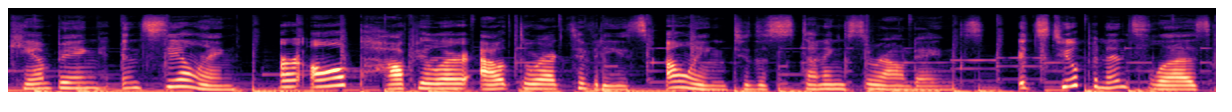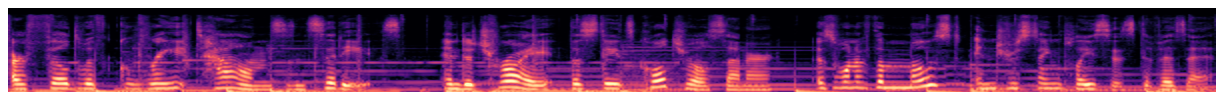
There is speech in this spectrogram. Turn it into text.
camping, and sailing are all popular outdoor activities owing to the stunning surroundings. Its two peninsulas are filled with great towns and cities. In Detroit, the state's cultural center is one of the most interesting places to visit.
